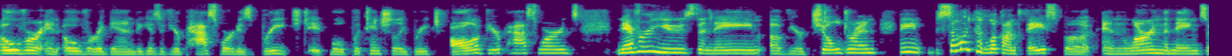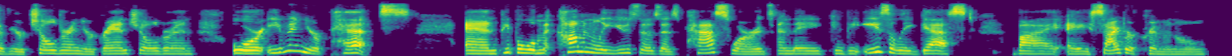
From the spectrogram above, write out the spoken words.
over and over again because if your password is breached, it will potentially breach all of your passwords. Never use the name of your children. I mean, someone could look on Facebook and learn the names of your children, your grandchildren, or even your pets and people will commonly use those as passwords and they can be easily guessed by a cyber criminal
